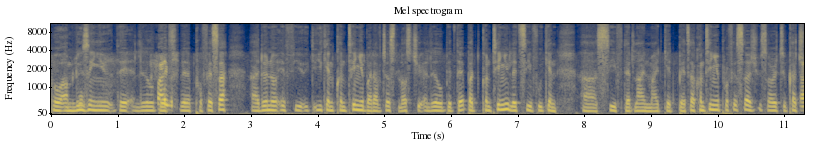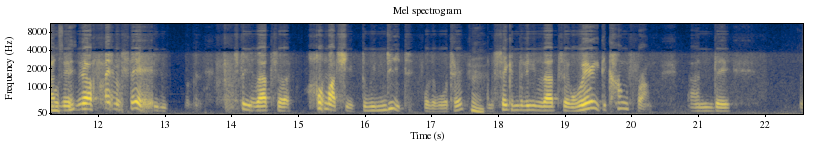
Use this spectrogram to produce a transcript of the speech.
Oh, I'm losing you there a little bit there, Professor. I don't know if you you can continue, but I've just lost you a little bit there. But continue. Let's see if we can uh, see if that line might get better. Continue, Professor. Sorry to cut you and off there. There are five steps. First is that uh, how much do we need for the water, hmm. and secondly is that uh, where it comes from, and uh,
